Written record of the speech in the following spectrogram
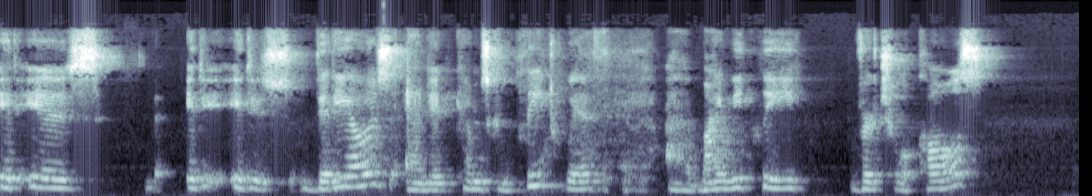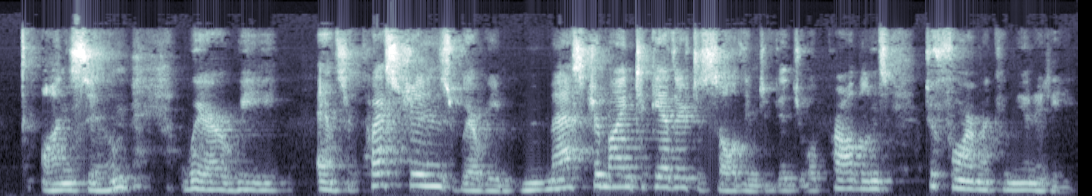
it is it, it is videos and it comes complete with uh, biweekly virtual calls on Zoom where we answer questions, where we mastermind together to solve individual problems, to form a community.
